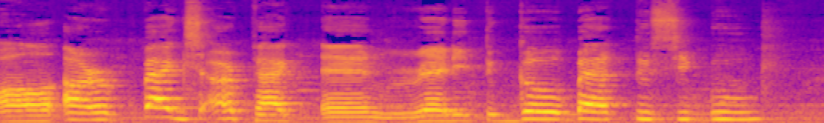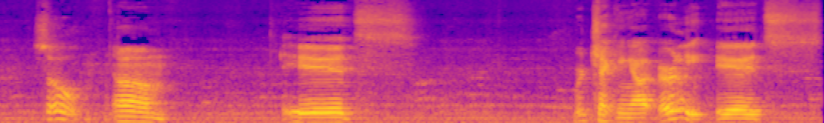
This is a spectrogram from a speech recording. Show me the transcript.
All our bags are packed and ready to go back to Cebu. So, um, it's we're checking out early. It's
